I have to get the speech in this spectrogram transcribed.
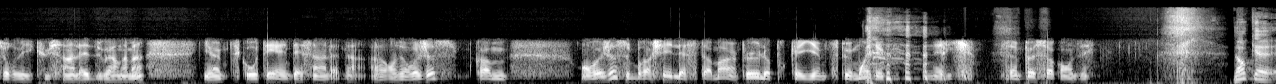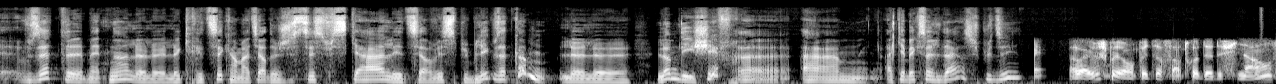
survécu sans l'aide du gouvernement, il y a un petit côté indécent là-dedans. Alors, on, va juste comme on va juste brocher l'estomac un peu là, pour qu'il y ait un petit peu moins de C'est un peu ça qu'on dit. Donc, euh, vous êtes euh, maintenant le, critique en matière de justice fiscale et de services publics. Vous êtes comme le l'homme des chiffres euh, à, Québec solidaire, si je puis dire? Oui, on peut dire ça, en tout cas de, finances,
